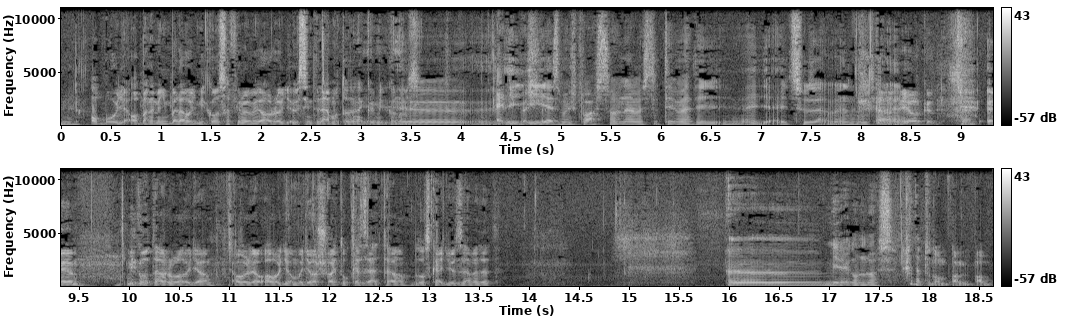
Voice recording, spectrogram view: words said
Igen. Abba, hogy abban nem menjünk bele, hogy mit gondolsz a filmről, vagy arról, hogy őszintén elmondtad neki, hogy mit gondolsz? Ö, így, így ez most passzolnám ezt a témát egy, egy, egy Suzanne-ben. jó. Ö, mit gondoltál arról, hogy a, ahogy, ahogy a magyar sajtó kezelte az Oscar győzelmedet? Ö, mire gondolsz? Hát nem tudom, am, am,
